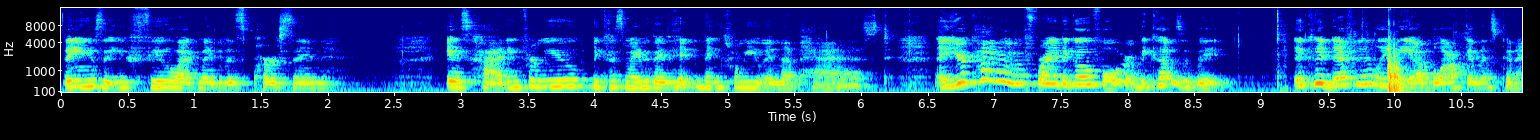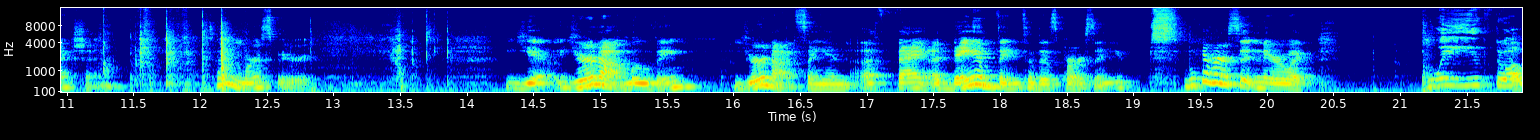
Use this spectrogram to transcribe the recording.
things that you feel like maybe this person is hiding from you because maybe they've hidden things from you in the past. And you're kind of afraid to go forward because of it. It could definitely be a block in this connection. Tell me more, Spirit. Yeah, you're not moving. You're not saying a thing, a damn thing to this person. You look at her sitting there like, please, do I,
